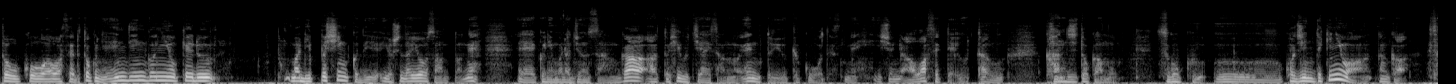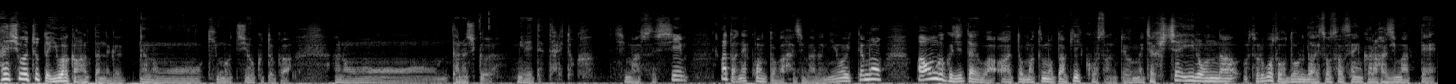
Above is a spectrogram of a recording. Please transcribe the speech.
とこう合わせる、特にエンディングにおける、まあ、リップシンクで吉田羊さんとね、えー国村淳さんが、あと樋口愛さんの縁という曲をですね、一緒に合わせて歌う感じとかも、すごく、個人的には、なんか、最初はちょっと違和感あったんだけど、あのー気持ちよくとか、あのー楽しく見れてたりとか。しますし、あとね、コントが始まるにおいても、まあ、音楽自体は、あと松本明彦さんというめちゃくちゃいろんな、それこそ踊る大捜査線から始まって、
